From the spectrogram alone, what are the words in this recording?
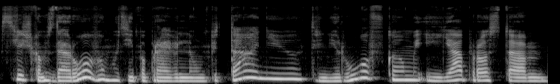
слишком здоровому, типа правильному питанию, тренировкам. И я просто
